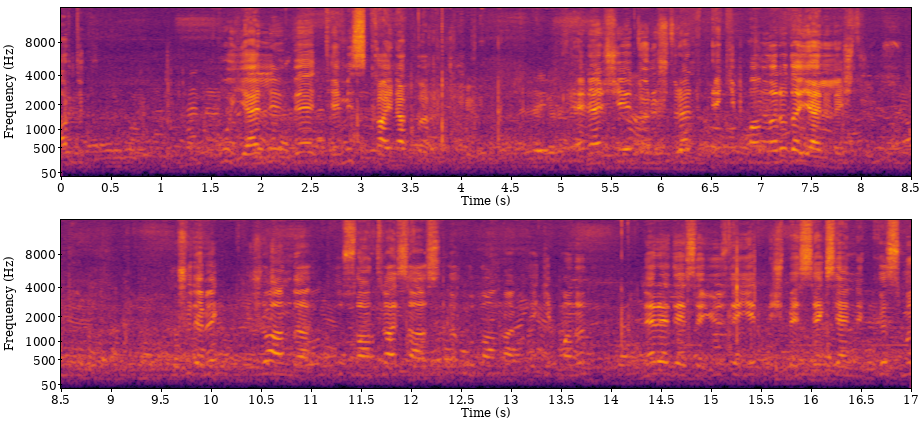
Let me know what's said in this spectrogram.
artık bu yerli ve temiz kaynakları enerjiye dönüştüren ekipmanları da yerleştiriyoruz. Şu demek, şu anda bu santral sahasında kullanılan ekipmanın neredeyse yüzde 75-80'lik kısmı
